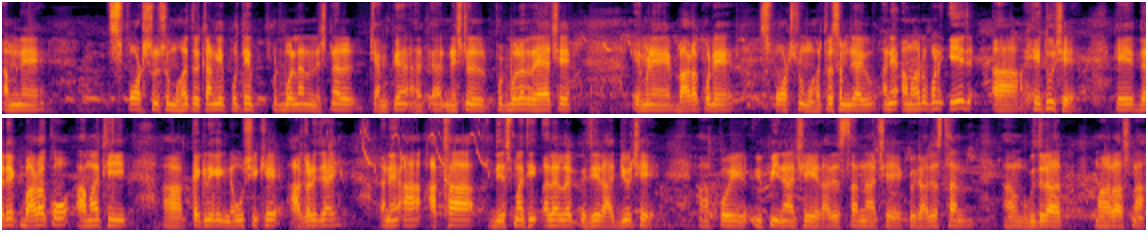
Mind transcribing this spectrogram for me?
અમને સ્પોર્ટ્સનું શું મહત્ત્વ કારણ કે પોતે ફૂટબોલના નેશનલ ચેમ્પિયન, નેશનલ ફૂટબોલર રહ્યા છે. એમણે બાળકોને સ્પોર્ટ્સનું મહત્ત્વ સમજાવ્યું. અને અમારું પણ એ જ હેતુ છે કે દરેક બાળકો આમાંથી કંઈક ને કંઈક નવું શીખે, આગળ જાય. અને આ આખા દેશમાંથી અલગ અલગ જે રાજ્યો છે કોઈ યુપીના છે, રાજસ્થાનના છે, કોઈ રાજસ્થાન ગુજરાત, મહારાષ્ટ્રના,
